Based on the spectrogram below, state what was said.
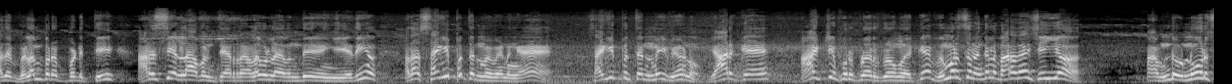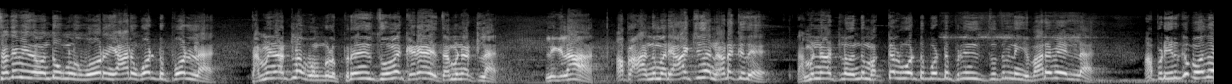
அதை விளம்பரப்படுத்தி அரசியல் லாபம் தேடுற அளவில் வந்து நீங்கள் எதையும் அதான் சகிப்புத்தன்மை வேணுங்க. சகிப்புத்தன்மை வேணும். யாருக்கு? ஆட்சி பொறுப்பில் இருக்கிறவங்களுக்கு விமர்சனங்கள் வரதான் செய்யும். இந்த நூறு சதவீதம் வந்து உங்களுக்கு ஓரும் யாரும் ஓட்டு போடல. தமிழ்நாட்டில் உங்களுக்கு பிரதிநிதித்துவமே கிடையாது தமிழ்நாட்டில். இல்லைங்களா? அப்போ அந்த மாதிரி ஆட்சி தான் நடக்குது. தமிழ்நாட்டில் வந்து மக்கள் ஓட்டு போட்டு பிரதிநிதித்துவத்தில் நீங்கள் வரவே இல்லை. அப்படி இருக்கும்போது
